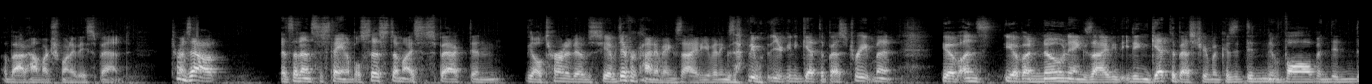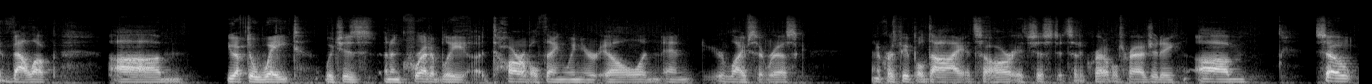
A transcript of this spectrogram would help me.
about how much money they spend. Turns out it's an unsustainable system, I suspect, and the alternatives, you have different kind of anxiety. You have anxiety whether you're going to get the best treatment. You have un, you have unknown anxiety that you didn't get the best treatment because it didn't evolve and didn't develop. Um, you have to wait, which is an incredibly uh, horrible thing when you're ill and, and your life's at risk. And of course, people die. It's a It's just it's an incredible tragedy. Um, so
